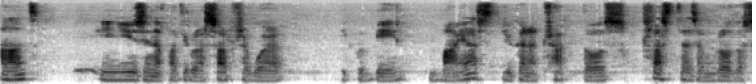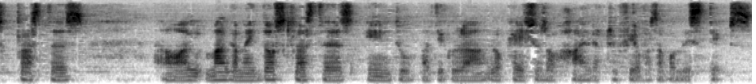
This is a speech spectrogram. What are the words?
and in using a particular substrate where it could be biased, you can attract those clusters and grow those clusters or amalgamate those clusters into particular locations of high electric field, for example, these tips.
